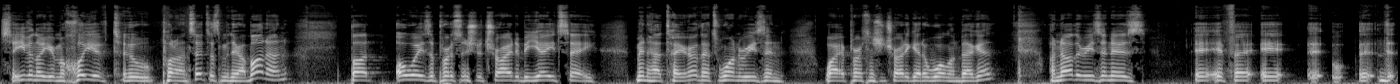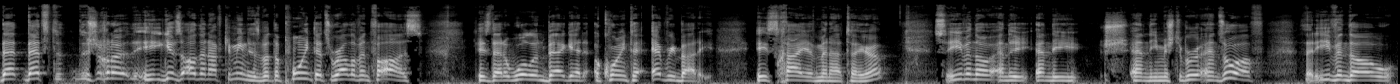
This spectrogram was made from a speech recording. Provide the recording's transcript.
So even though you're mechuyev to put on tzitzis midirabanan, but always a person should try to be yaitse min hatayra. That's one reason why a person should try to get a woolen beged. Another reason is if uh, it, that that's the, the he gives other nafkaminas, but the point that's relevant for us is that a woolen beged, according to everybody, is chayev min hatayra. So even though and the and the and the Mishnah Berurah ends off that even though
